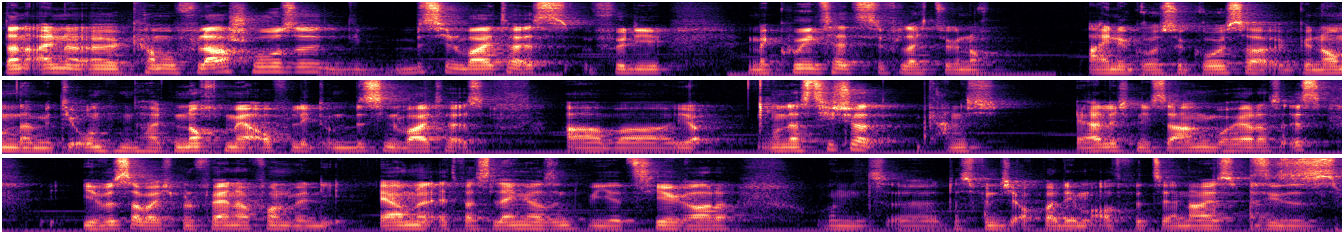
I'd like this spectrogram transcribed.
Dann eine äh, Camouflagehose, die ein bisschen weiter ist für die McQueens hätte ich sie vielleicht sogar noch eine Größe größer genommen, damit die unten halt noch mehr auflegt und ein bisschen weiter ist. Aber ja, und das T-Shirt kann ich ehrlich nicht sagen, woher das ist. Ihr wisst aber, ich bin Fan davon, wenn die Ärmel etwas länger sind, wie jetzt hier gerade. Und äh, das finde ich auch bei dem Outfit sehr nice. Dieses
